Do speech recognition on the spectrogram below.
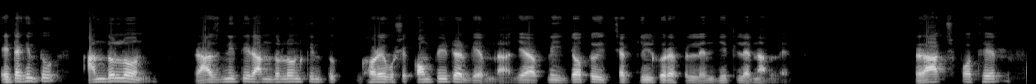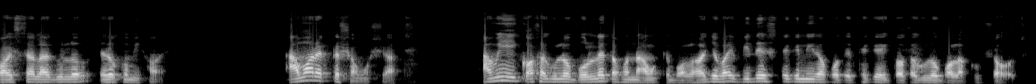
এটা কিন্তু আন্দোলন, রাজনীতির আন্দোলন কিন্তু ঘরে বসে কম্পিউটার গেম না, যে আপনি যত ইচ্ছা কিল করে ফেললেন, জিতলেন, হারলেন। রাজপথের ফয়সালাগুলো এরকমই হয়। আমার একটা সমস্যা আছে। আমি এই কথাগুলো বললে তখন আমাকে বলা হয় যে, ভাই, বিদেশ থেকে নিরাপদে থেকে এই কথাগুলো বলা খুব সহজ।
